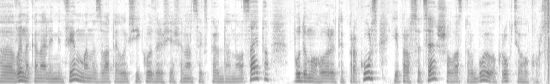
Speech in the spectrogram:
Е, Ви на каналі МінФін. Мене звати Олексій Козирев, я фінансовий експерт даного сайту. Будемо говорити про курс і про все це, що вас турбує вокруг цього курсу.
